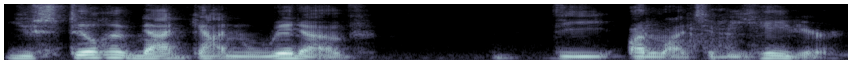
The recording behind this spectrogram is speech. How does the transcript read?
you still have not gotten rid of the unwanted behavior.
